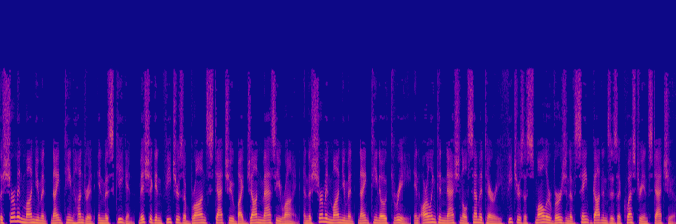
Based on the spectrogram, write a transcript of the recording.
The Sherman Monument 1900 in Muskegon, Michigan features a bronze statue by John Massey Rhind, and the Sherman Monument 1903 in Arlington National Cemetery features a smaller version of St. Gaudens's equestrian statue.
